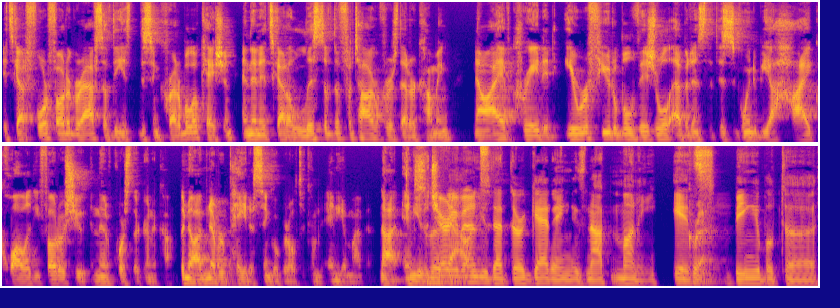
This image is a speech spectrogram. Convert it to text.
It's got four photographs of the, this incredible location, and then it's got a list of the photographers that are coming. Now I have created irrefutable visual evidence that this is going to be a high quality photo shoot, and then of course they're going to come. But no, I've never paid a single girl to come to any of my events, not any so of the, the charity value events. that they're getting is not money; it's Correct. being able to.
